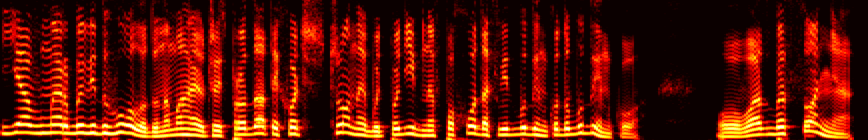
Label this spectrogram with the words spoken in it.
Я вмер би від голоду, намагаючись продати хоч що-небудь подібне в походах від будинку до будинку. У вас безсоння.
